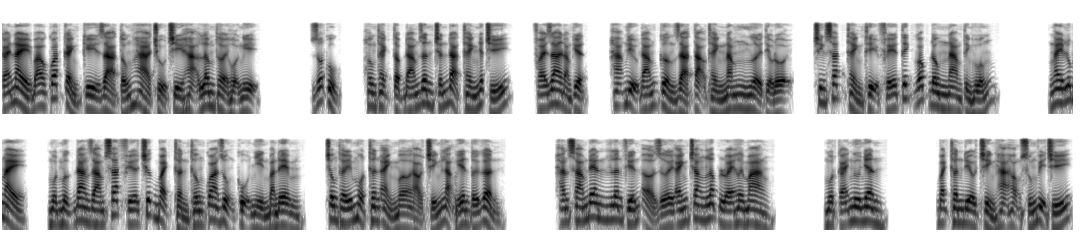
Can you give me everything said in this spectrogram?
Cái này bao quát cảnh kỳ giả Tống Hà chủ trì hạ lâm thời hội nghị. Rốt cục, Hồng Thạch tập đám dân chấn đạt thành nhất trí, phái ra đàm kiệt, hạ nghị đám cường giả tạo thành 5 người tiểu đội, trinh sát thành thị phế tích góc đông nam tình huống. Ngay lúc này, một mực đang giám sát phía trước Bạch Thần thông qua dụng cụ nhìn ban đêm, trông thấy một thân ảnh mờ ảo chính lặng yên tới gần. Hắn xám đen lân phiến ở dưới ánh trăng lấp lóe hơi mang. Một cái ngư nhân. Bạch Thần điều chỉnh hạ họng súng vị trí,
